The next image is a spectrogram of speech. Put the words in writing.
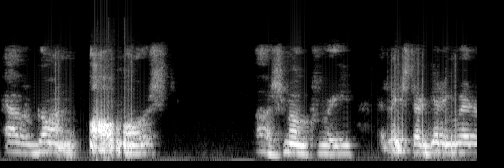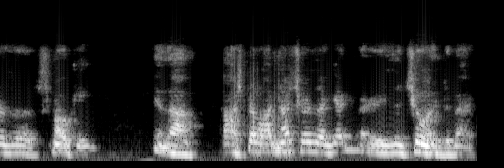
have gone almost uh, smoke free. At least they're getting rid of the smoking in the hospital. I'm not sure they're getting rid of the chewing tobacco.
